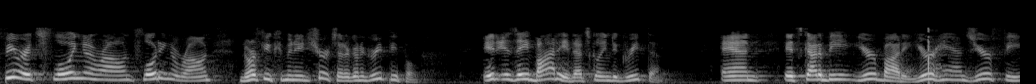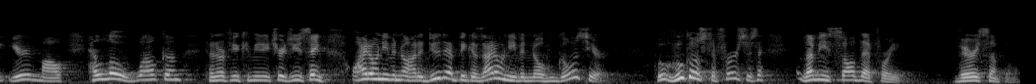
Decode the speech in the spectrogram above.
spirits flowing around, floating around Northview Community Church that are going to greet people. It is a body that's going to greet them. And it's got to be your body, your hands, your feet, your mouth. Hello, welcome to Northview Community Church. You're saying, oh, I don't even know how to do that because I don't even know who goes here. Who, who goes to first? Or? Let me solve that for you. Very simple.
